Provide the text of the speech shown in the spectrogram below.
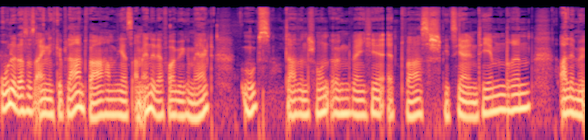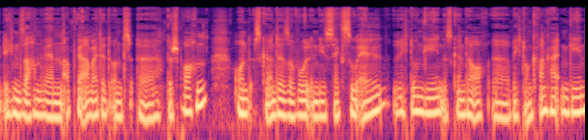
ohne dass es eigentlich geplant war, haben wir jetzt am Ende der Folge gemerkt, ups, da sind schon irgendwelche etwas speziellen Themen drin. Alle möglichen Sachen werden abgearbeitet und äh, besprochen. Und es könnte sowohl in die sexuelle Richtung gehen, es könnte auch äh, Richtung Krankheiten gehen.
